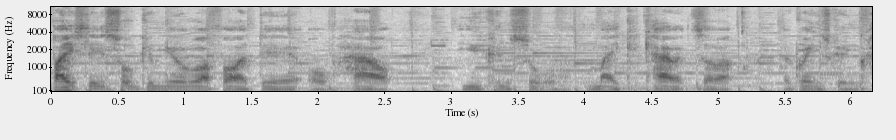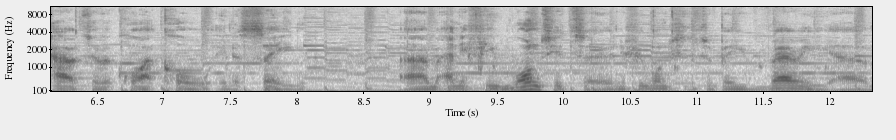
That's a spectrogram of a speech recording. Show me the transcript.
basically it's sort of giving you a rough idea of how you can sort of make a character, a green screen character look quite cool in a scene. Um, and if you wanted to, and if you wanted to be very, um,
